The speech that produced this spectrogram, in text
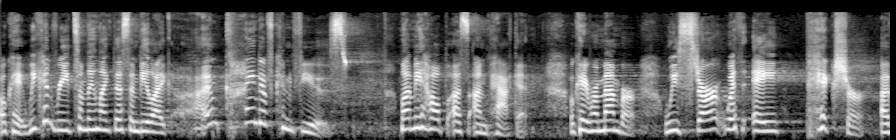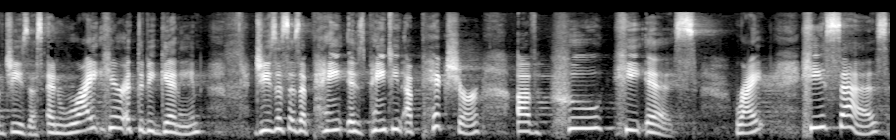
Okay, we can read something like this and be like, I'm kind of confused. Let me help us unpack it. Okay, remember, we start with a picture of Jesus. And right here at the beginning, Jesus is, paint, is painting a picture of who he is, right? He says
